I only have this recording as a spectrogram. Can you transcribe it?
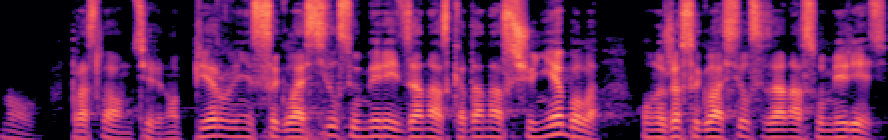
ну, в прославленном теле, но первенец согласился умереть за нас. Когда нас еще не было, он уже согласился за нас умереть.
